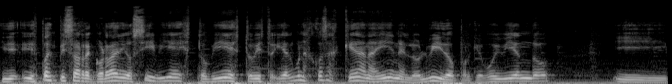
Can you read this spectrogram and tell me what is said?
Y, y después empiezo a recordar digo, sí, vi esto, vi esto, vi esto. Y algunas cosas quedan ahí en el olvido porque voy viendo y.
